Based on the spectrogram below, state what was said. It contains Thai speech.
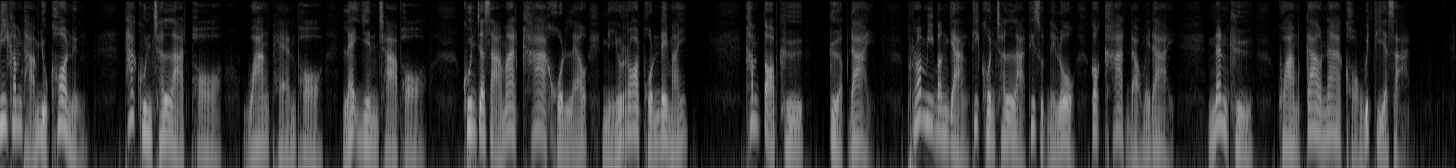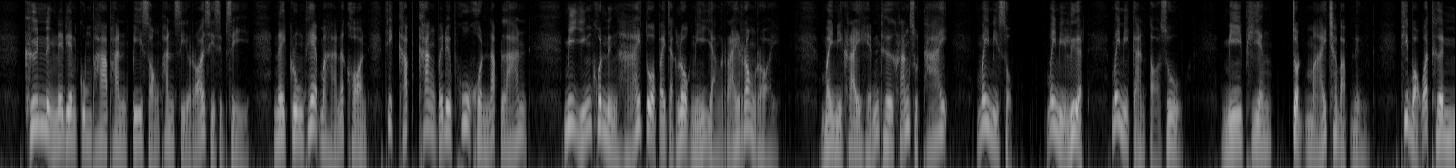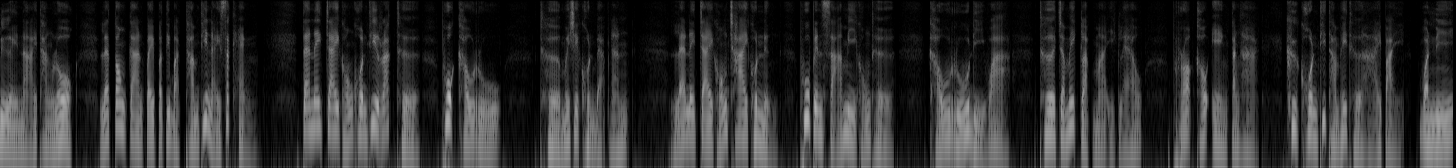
มีคำถามอยู่ข้อหนึ่ง ถ้าคุณฉลาดพอ วางแผนพอ และเย็นชาพอ คุณจะสามารถฆ่าคนแล้วหนีรอดพ้นได้ไหมคำตอบคือ เกือบได้ เพราะมีบางอย่างที่คนฉลาดที่สุดในโลกก็คาดเดาไม่ได้ นั่นคือ ความก้าวหน้าของวิทยาศาสตร์ คืนหนึ่งในเดือนกุมภาพันธ์ปี 2444 ในกรุงเทพมหานครที่คับข้างไปด้วยผู้คนนับล้าน มีหญิงคนหนึ่งหายตัวไปจากโลกนี้อย่างไร้ร่องรอย ไม่มีใครเห็นเธอครั้งสุดท้าย ไม่มีศพ ไม่มีเลือด ไม่มีการต่อสู้ มีเพียงจดหมายฉบับหนึ่ง ที่บอกว่าเธอเหนื่อยหน่ายทางโลก และต้องการไปปฏิบัติธรรมที่ไหนสักแห่ง แต่ในใจของคนที่รักเธอ พวกเขารู้ เธอไม่ใช่คนแบบนั้น และในใจของชายคนหนึ่ง ผู้เป็นสามีของเธอ เขารู้ดีว่า เธอจะไม่กลับมาอีกแล้ว เพราะเขาเองต่างหาก คือคนที่ทำให้เธอหายไป วันนี้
